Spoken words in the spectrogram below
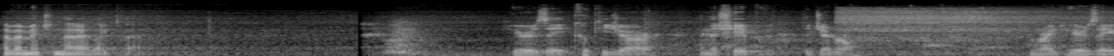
Have I mentioned that I liked that? Here is a cookie jar in the shape of the general. And Right here is a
